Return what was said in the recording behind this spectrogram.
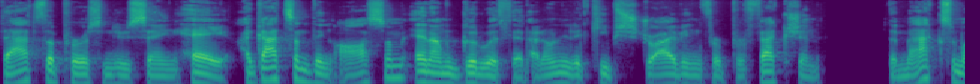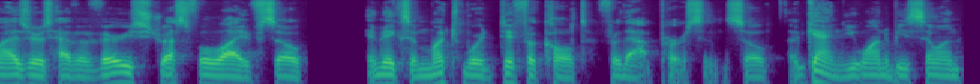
that's the person who's saying, hey, I got something awesome and I'm good with it. I don't need to keep striving for perfection. The maximizers have a very stressful life, so it makes it much more difficult for that person. So again, you want to be someone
